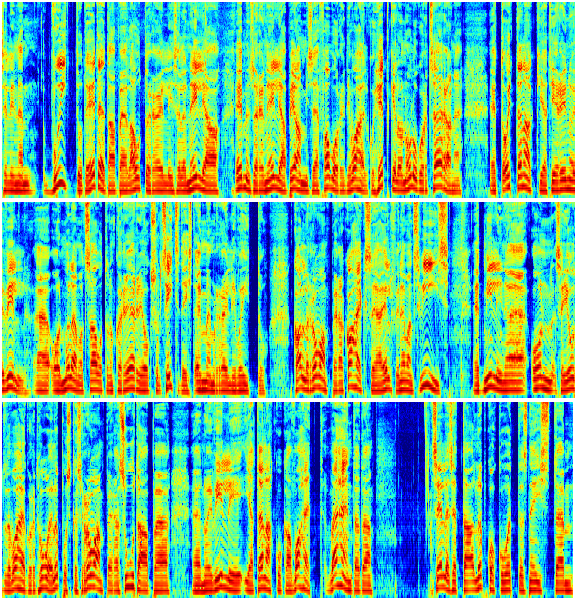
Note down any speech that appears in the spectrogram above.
selline võitude edetabel autoralli selle nelja, MM-sarja nelja peamise favoriidi vahel, kui hetkel on olukord säärane, et Ott Tänak ja Thierry Neuville äh, on mõlemad saavutanud karjääri jooksul seitseteist MM-ralli võitu, Kalle Rovampere kaheksa ja Elfin Evans viis, et milline on see jõudude vahekord hooaja lõpus, kas Rovampere suudab Neuville'i ja Tänakuga vahet vähendada selles, et ta lõppkokkuvõttes neist ähm,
